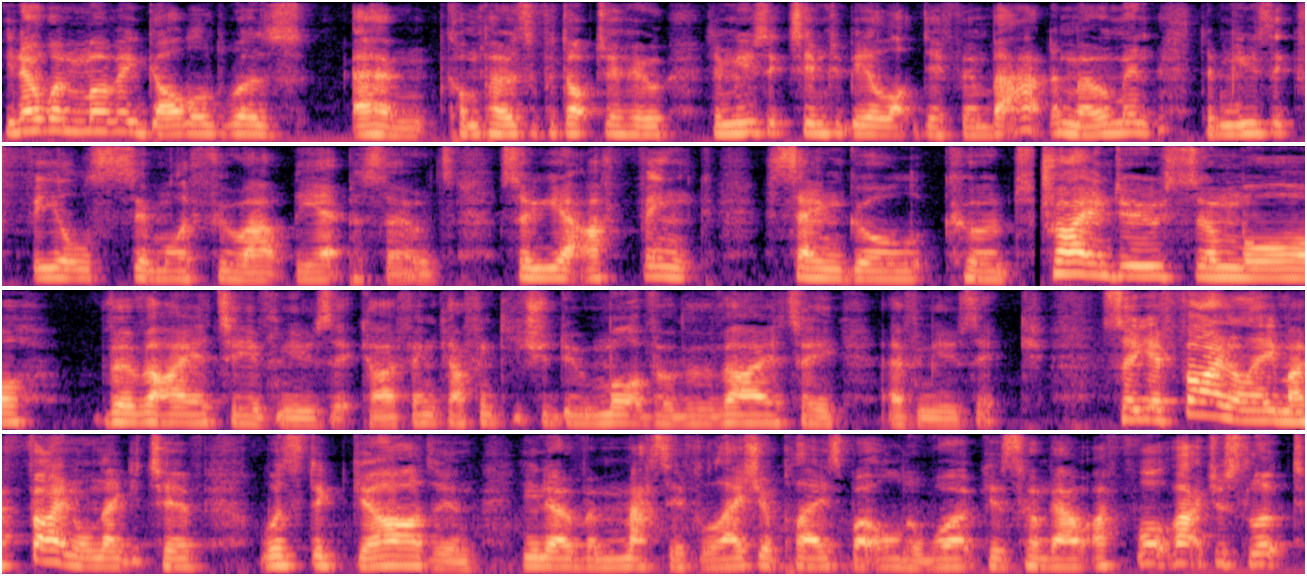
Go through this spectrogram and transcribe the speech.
You know when Murray Gold was um, composer for Doctor Who, the music seemed to be a lot different, but at the moment, the music feels similar throughout the episodes. So yeah, I think Segun could try and do some more variety of music. I think I think he should do more of a variety of music. So yeah, finally, my final negative was the garden. You know, the massive leisure place where all the workers hung out. I thought that just looked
